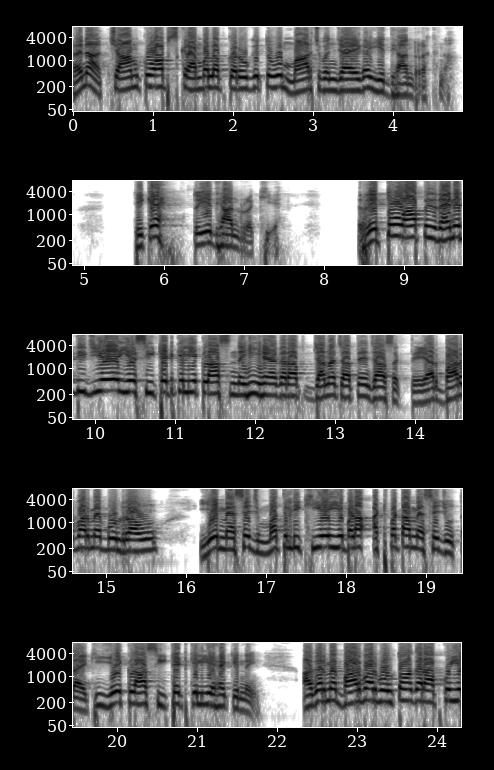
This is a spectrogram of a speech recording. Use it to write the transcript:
है ना? चाम को आप स्क्रैम्बल अप करोगे तो वो मार्च बन जाएगा, ये ध्यान रखना। ठीक है? तो ये ध्यान रखिए। रेतो, आप रहने दीजिए, ये सीटेट के लिए क्लास नहीं है, अगर आप जाना चाहते हैं, जा सकते हैं। यार बार बार मैं बोल रहा हूँ, ये मैसेज मत लिखिए, ये बड़ा अटपटा मैसेज होता है कि ये क्लास सीटेट के लिए है कि नहीं। अगर मैं बार बार बोलता हूँ, अगर आपको ये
